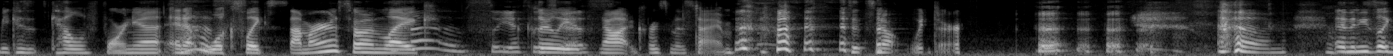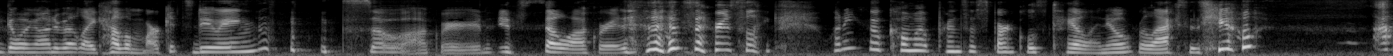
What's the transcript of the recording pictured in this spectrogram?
because it's California and it looks like summer. So I'm like, yes. Yes, clearly it's not Christmas time. it's not winter. Um, and then he's like going on about like how the market's doing. it's so awkward. It's so awkward. And then Summer's like, why don't you go comb out Princess Sparkle's tail? I know it relaxes you. and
